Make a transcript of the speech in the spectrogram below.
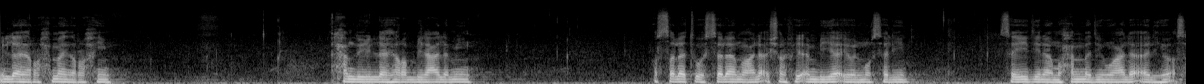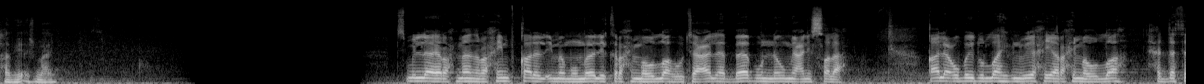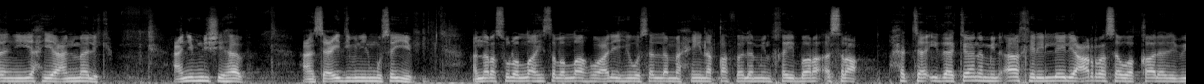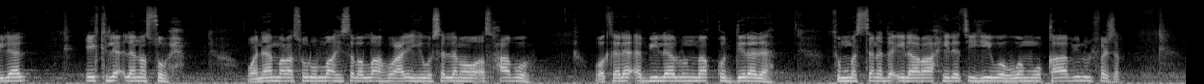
بسم الله الرحمن الرحيم الحمد لله رب العالمين والصلاة والسلام على أشرف الأنبياء والمرسلين سيدنا محمد وعلى آله وأصحابه أجمعين بسم الله الرحمن الرحيم قال الإمام مالك رحمه الله تعالى باب النوم عن الصلاة قال عبيد الله بن يحيى رحمه الله حدثني يحيى عن مالك عن ابن شهاب عن سعيد بن المسيب أن رسول الله صلى الله عليه وسلم حين قفل من خيبر أسرع حتى إذا كان من آخر الليل عرس وقال لبلال اكلأ لنا الصبح. ونام رسول الله صلى الله عليه وسلم وأصحابه وكلأ بلال ما قدر له ثم استند إلى راحلته وهو مقابل الفجر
